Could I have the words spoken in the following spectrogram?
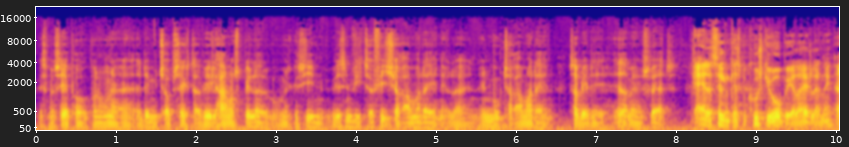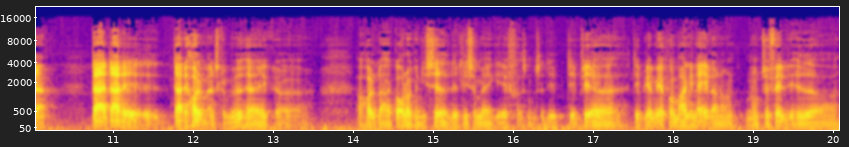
hvis man ser på, på nogle af dem i top 6, der virkelig har nogle spillere, hvor man skal sige, hvis en Victor Fischer rammer dagen, eller en, en Mukhtar rammer dagen, så bliver det med svært. Ja, eller selv en Kasper Kusk i OB eller et eller andet, ikke? Ja. der, der, er det, der er det hold, man skal møde her, ikke? Og, og hold, der er godt organiseret, lidt ligesom AGF og sådan, så det, det, bliver, det bliver mere på marginaler, nogle, nogle tilfældigheder og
